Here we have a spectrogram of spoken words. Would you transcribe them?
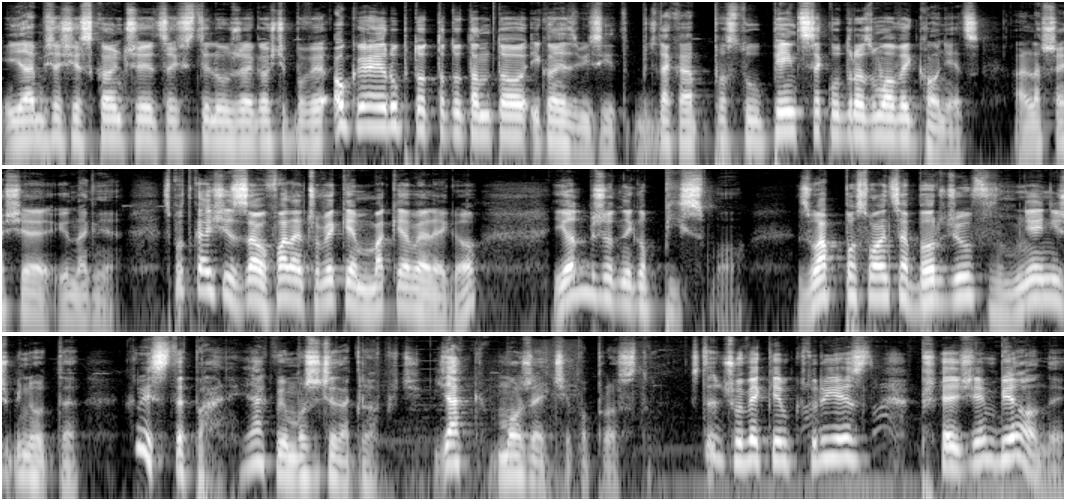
i ta misja się skończy coś w stylu, że gościu powie okej, rób to, to, to, tamto i koniec misji. Będzie taka po prostu 5 sekund rozmowy, koniec. Ale na szczęście jednak nie. Spotkali się z zaufanym człowiekiem Machiavellego i odbierz od niego pismo. Złap posłańca Borgiów w mniej niż minutę. Chryste panie, jak wy możecie tak robić? Jak możecie po prostu? Jestem człowiekiem, który jest przeziębiony,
